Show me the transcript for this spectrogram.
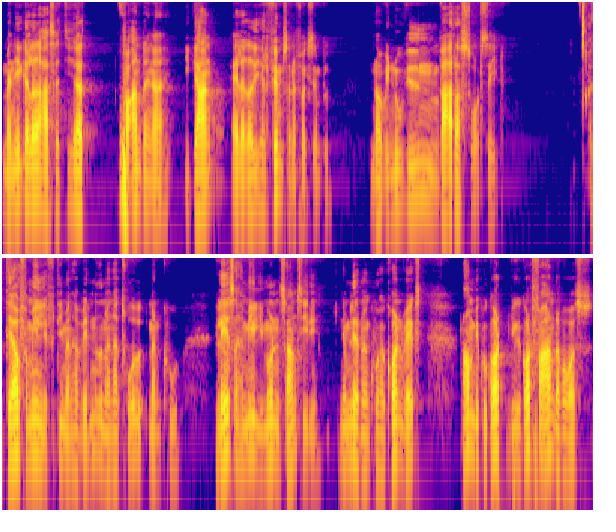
man ikke allerede har sat de her forandringer i gang allerede i 90'erne for eksempel, når vi nu viden var der stort set. Og det er jo formentlig, fordi man har ventet, man har troet, man kunne blæse og have mel i munden samtidig, nemlig at man kunne have grøn vækst. Nå, men vi, kunne godt, vi kan godt forandre vores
